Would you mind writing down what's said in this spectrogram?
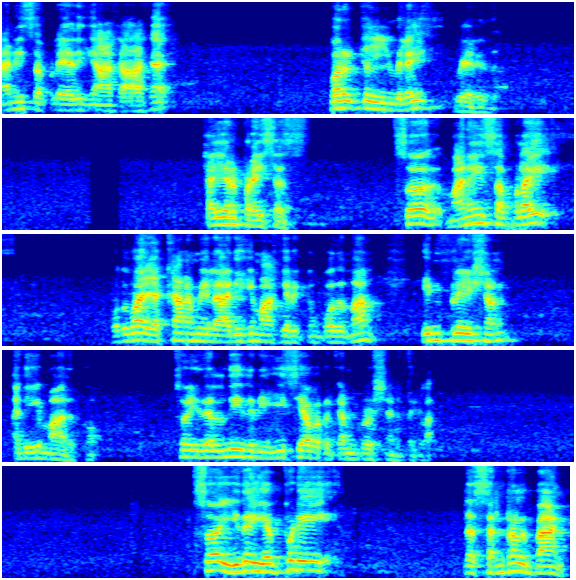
மணி சப்ளை அதிகம் ஆக ஆக பொருட்களின் விலை உயருது higher prices so money supply பொதுவாக எக்கானமியில் அதிகமாக இருக்கும் போது தான் இன்ஃப்ளேஷன் அதிகமாக இருக்கும். ஸோ இதுலேருந்து இது ஈஸியாக ஒரு கன்க்ளூஷன் எடுத்துக்கலாம். ஸோ இதை எப்படி இந்த சென்ட்ரல் பேங்க்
